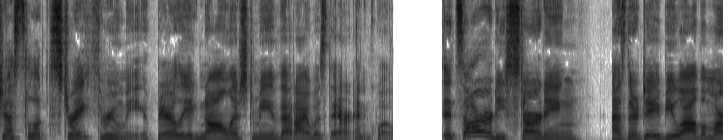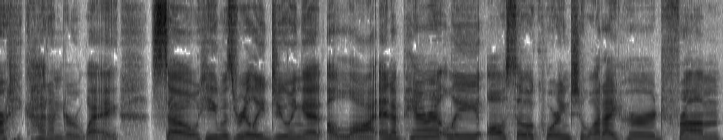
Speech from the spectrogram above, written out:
just looked straight through me, barely acknowledged me that I was there, end quote. It's already starting as their debut album already got underway. So he was really doing it a lot. And apparently, also according to what I heard from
